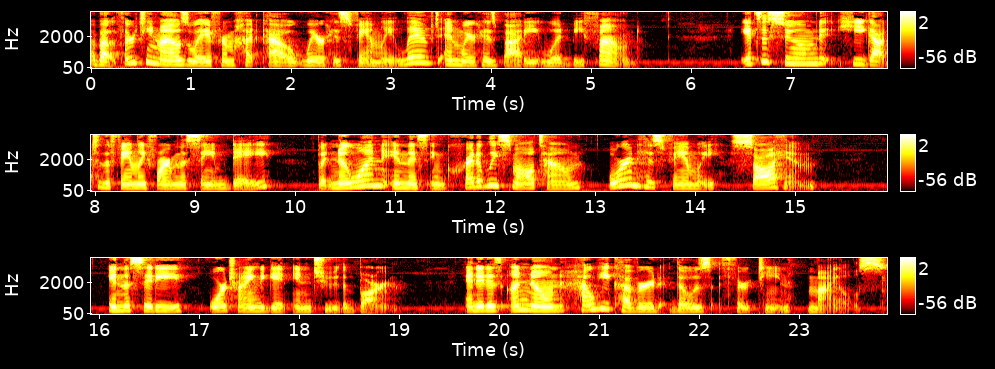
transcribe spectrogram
about 13 miles away from Hutkow, where his family lived and where his body would be found. It's assumed he got to the family farm the same day, but no one in this incredibly small town or in his family saw him in the city or trying to get into the barn. And it is unknown how he covered those 13 miles.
